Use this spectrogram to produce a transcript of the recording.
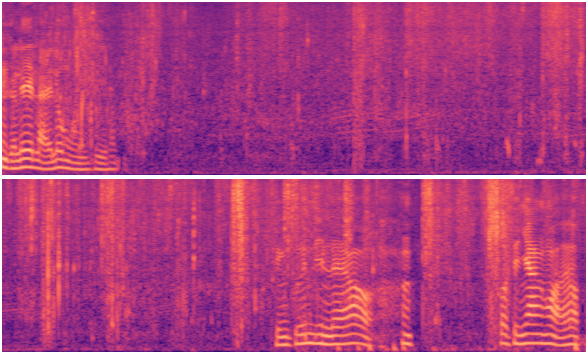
นี่ก็เลยไหลลงลงสิครับถึงพื้นดินแล้ว ก็สิย่างหอดแล้วครับ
